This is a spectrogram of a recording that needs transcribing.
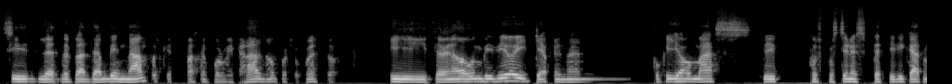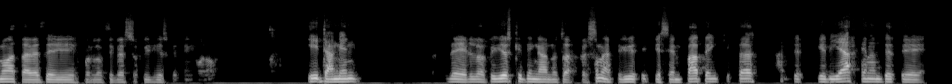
si les plantean Vietnam, pues que pasen por mi canal, ¿no? Por supuesto. Y se ven algún vídeo y que aprendan un poquillo más de pues, cuestiones específicas, ¿no? A través de pues, los diversos vídeos que tengo, ¿no? Y también de los vídeos que tengan otras personas. Quiero decir, que se empapen quizás antes, que viajen antes de,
